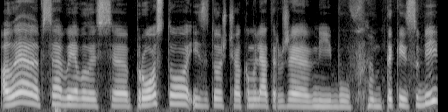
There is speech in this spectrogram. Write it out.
але все виявилось е, просто із-за того, що акумулятор вже мій був такий собі,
